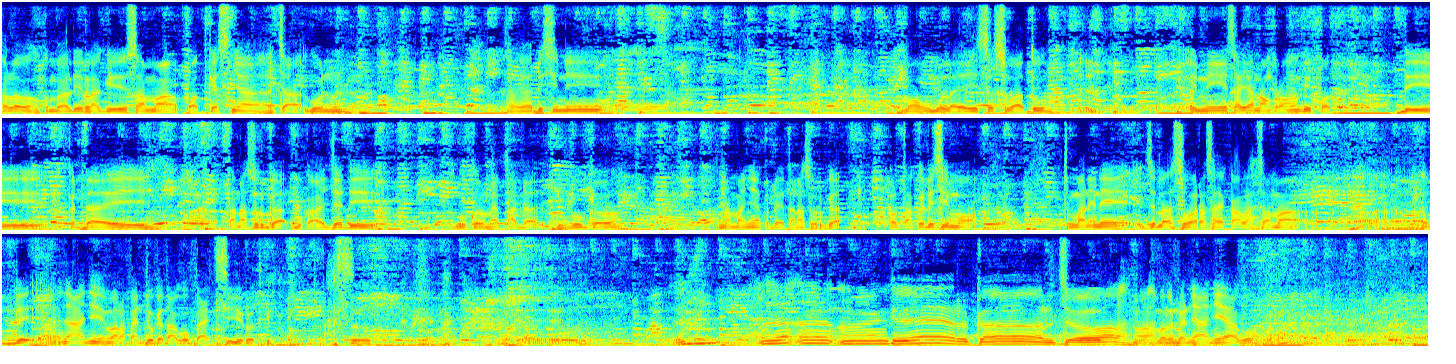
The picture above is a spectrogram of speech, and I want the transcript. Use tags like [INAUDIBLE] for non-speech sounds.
Halo, kembali lagi sama podcastnya Cak Gun. Saya di sini mau mulai sesuatu. Ini saya nongkrong di pot di kedai Tanah Surga. Buka aja di Google Map ada Google namanya kedai Tanah Surga. Otaknya di Simo. Cuman ini jelas suara saya kalah sama uh, nyanyi malah pengen joget aku baci rut asu. Kerja lah malah pengen nyanyi aku.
